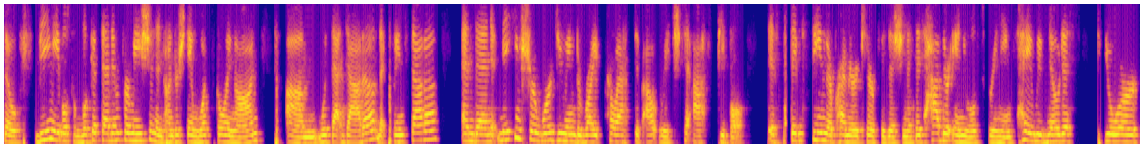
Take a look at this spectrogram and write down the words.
So, being able to look at that information and understand what's going on um, with that data, that claims data, and then making sure we're doing the right proactive outreach to ask people if they've seen their primary care physician, if they've had their annual screenings. Hey, we've noticed your,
